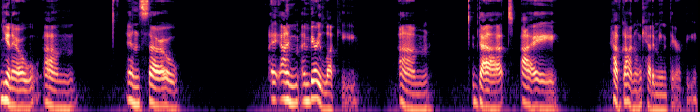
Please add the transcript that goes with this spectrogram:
know, um, and so I, I'm I'm very lucky um, that I have gotten on ketamine therapy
